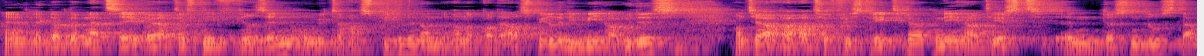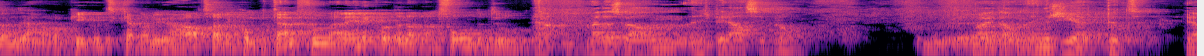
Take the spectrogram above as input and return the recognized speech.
hè, like dat ik daarnet zei, van, ja, het heeft niet veel zin om je te gaan spiegelen aan, aan een padelspeler die mega goed is. Want ja, je gaat gefrustreerd geraken. Nee, je gaat eerst een tussendoel stellen. Zeggen, oké goed, ik heb dat nu gehaald, ga je competent voelen en eigenlijk wil je naar het volgende doel. Ja, maar dat is wel een inspiratiebron. Waar je dan energie uit put. Ja,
